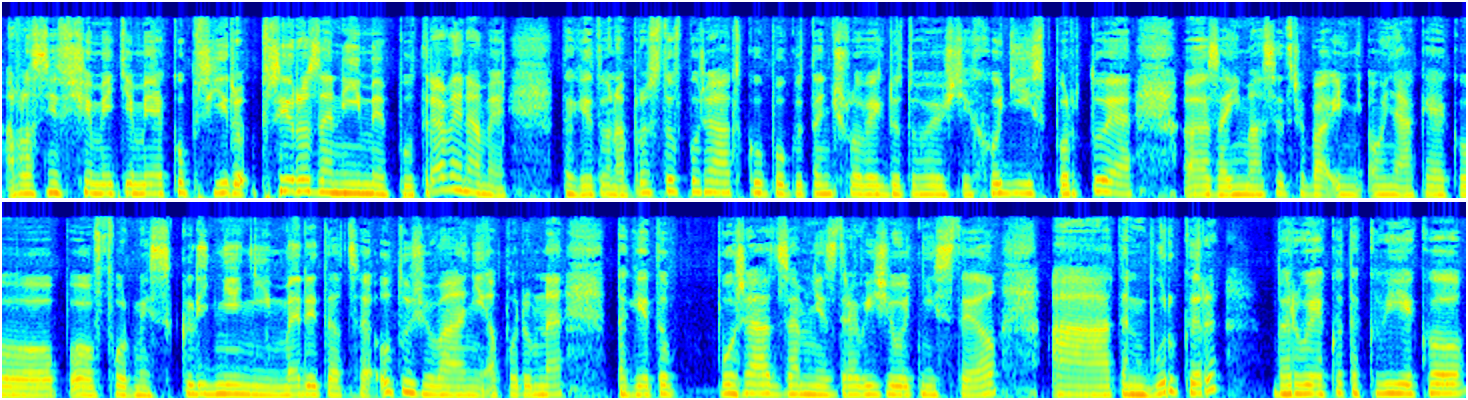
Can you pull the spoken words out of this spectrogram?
a vlastně všemi těmi jako příro, přirozenými potravinami, tak je to naprosto v pořádku, pokud ten člověk do toho ještě chodí, sportuje, zajímá se třeba i o nějaké jako formy sklidnění, cvičení, meditace, otužování a podobné, tak je to pořád za mě zdravý životní styl a ten burger beru jako takový jako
